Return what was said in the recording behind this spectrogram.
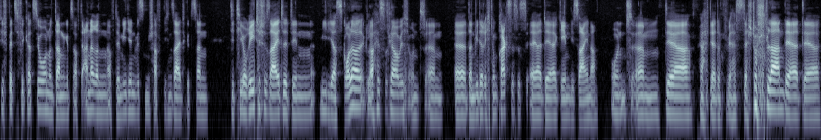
die Spezifikation. Und dann gibt es auf der anderen, auf der medienwissenschaftlichen Seite, gibt es dann die theoretische Seite, den Media Scholar heißt es, glaube ich, und ähm, äh, dann wieder Richtung Praxis ist er der Game Designer. Und ähm, der, ja, der, wie heißt der Stundenplan, der, der,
